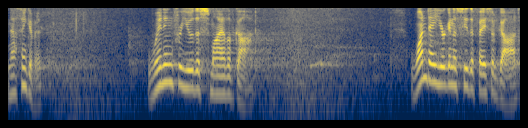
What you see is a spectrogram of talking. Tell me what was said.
Now think of it winning for you the smile of God. One day you're going to see the face of God,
